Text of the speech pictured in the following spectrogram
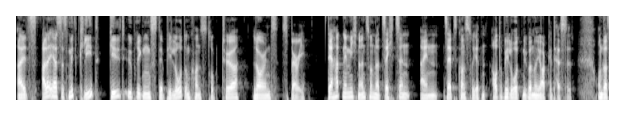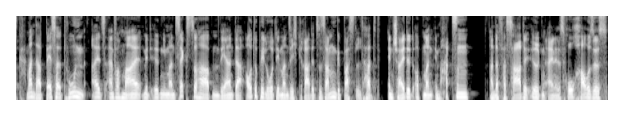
Als allererstes Mitglied gilt übrigens der Pilot und Konstrukteur Lawrence Sperry. Der hat nämlich 1916 einen selbstkonstruierten Autopiloten über New York getestet. Und was kann man da besser tun, als einfach mal mit irgendjemand Sex zu haben, während der Autopilot, den man sich gerade zusammengebastelt hat, entscheidet, ob man im Hudson an der Fassade irgendeines Hochhauses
